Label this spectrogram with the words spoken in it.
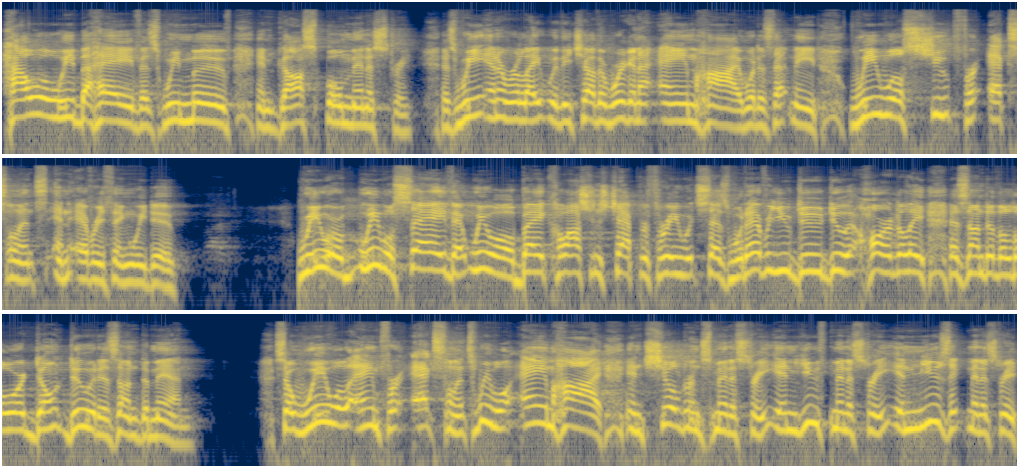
How will we behave as we move in gospel ministry? As we interrelate with each other, we're going to aim high. What does that mean? We will shoot for excellence in everything we do. We will, we will say that we will obey Colossians chapter 3, which says, Whatever you do, do it heartily as unto the Lord. Don't do it as unto men. So we will aim for excellence. We will aim high in children's ministry, in youth ministry, in music ministry,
